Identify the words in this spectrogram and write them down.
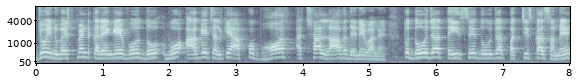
जो इन्वेस्टमेंट करेंगे, वो दो, वो आगे चल के आपको बहुत अच्छा लाभ देने वाले हैं। तो 2023 से 2025 का समय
